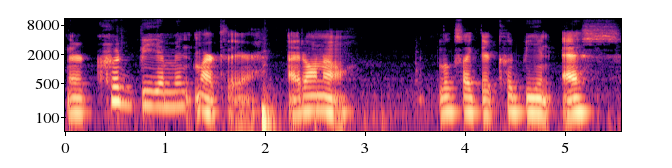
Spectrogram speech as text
There could be a mint mark there. I don't know. It looks like there could be an S.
